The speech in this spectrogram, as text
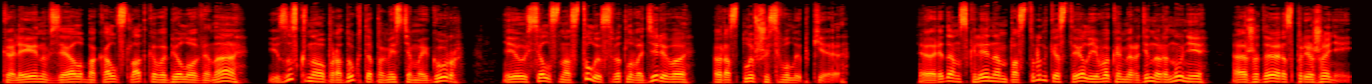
Калейн взял бокал сладкого белого вина, изысканного продукта поместья Майгур, и уселся на стул из светлого дерева, расплывшись в улыбке. Рядом с Клейном по струнке стоял его камердинер Нуни, ожидая распоряжений.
